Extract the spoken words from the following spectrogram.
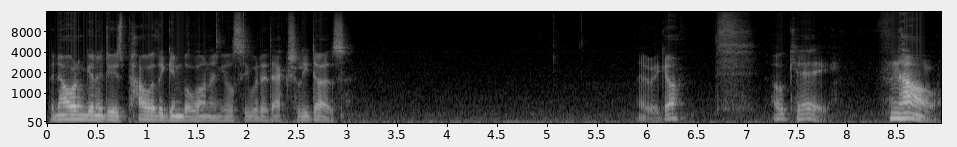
But now what I'm going to do is power the gimbal on and you'll see what it actually does. There we go. Okay. Now,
